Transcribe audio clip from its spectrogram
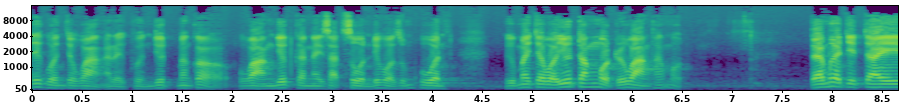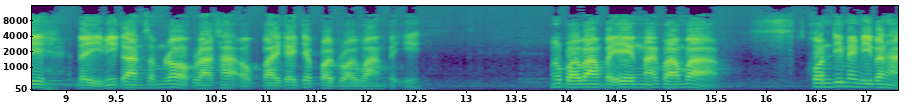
ที่ควรจะวางอะไรควรยึดมันก็วางยึดกันในสัดส่วนที่พอสมควรคือไม่จะว่ายึดทั้งหมดหรือวางทั้งหมด แต่เมื่อจิตใจได้มีการสำรอกราคะออกไปแกจะปล่อยปล่อยวางไปเอง เมื่อปล่อยวางไปเองหมายความว่า คนที่ไม่มีปัญหา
